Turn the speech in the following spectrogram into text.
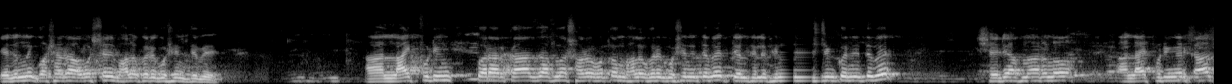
এই জন্য ঘষাটা অবশ্যই ভালো করে ঘষে নিতে হবে। আর লাইট ফুটিং করার কাজ আপনার সর্বপ্রথম ভালো করে ঘষে নিতে হবে, তেল তিলে ফিনিশিং করে নিতে হবে। সেটা আপনার হলো লাইট ফুটিং এর কাজ,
